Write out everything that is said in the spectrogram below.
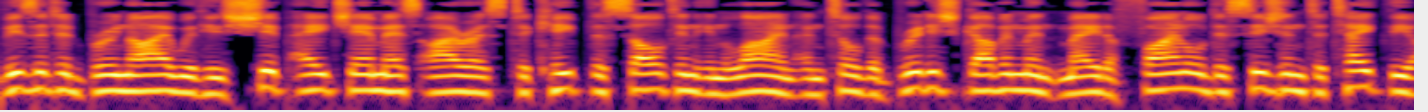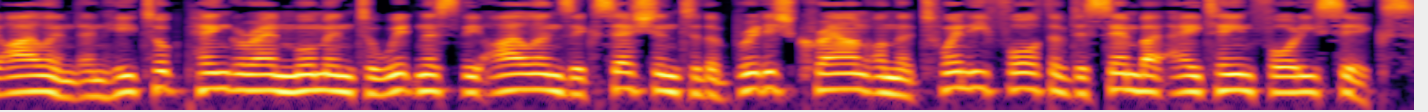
visited Brunei with his ship HMS Iris to keep the Sultan in line until the British government made a final decision to take the island and he took Pengiran Mumin to witness the island's accession to the British Crown on 24 December 1846.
